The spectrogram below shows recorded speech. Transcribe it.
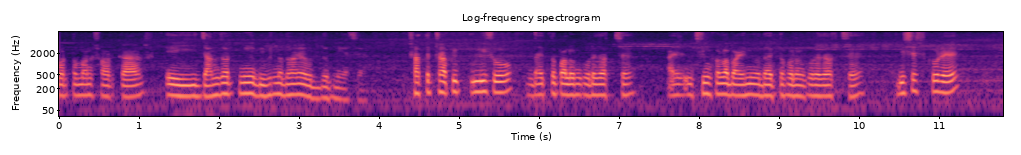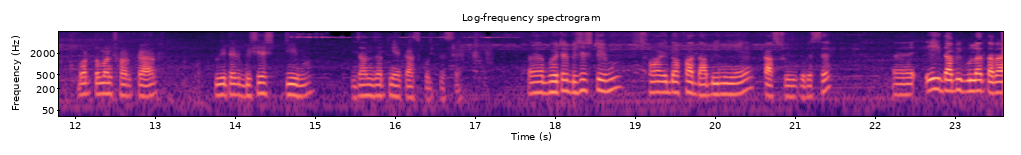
বর্তমান সরকার এই যানজট নিয়ে বিভিন্ন ধরনের উদ্যোগ নিয়েছে। সাথে ট্রাফিক পুলিশও দায়িত্ব পালন করে যাচ্ছে, আইন শৃঙ্খলা বাহিনীও দায়িত্ব পালন করে যাচ্ছে। বিশেষ করে বর্তমান সরকার, বুয়েটের বিশেষ টিম যানজট নিয়ে কাজ করতেছে। বুয়েটের বিশেষ টিম ছয় দফা দাবি নিয়ে কাজ শুরু করেছে। এই দাবিগুলা তারা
